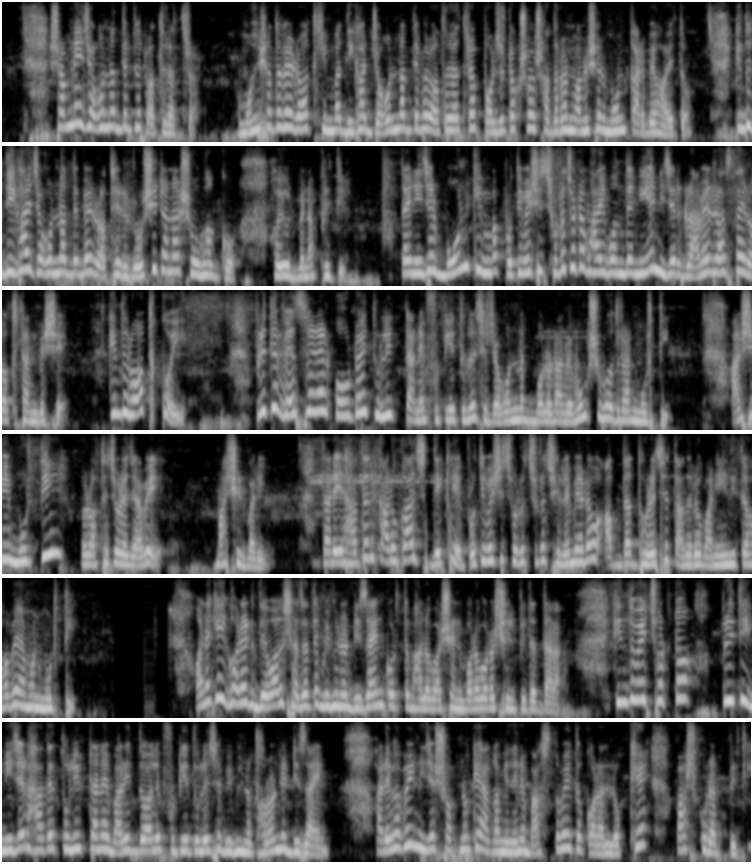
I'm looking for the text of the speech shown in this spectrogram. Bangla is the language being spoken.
সামনেই জগন্নাথ দেবের রথযাত্রা। মহিষাদলের রথ কিংবা দীঘার জগন্নাথ দেবের রথযাত্রা পর্যটক সহ সাধারণ মানুষের মন কাড়বে হয়তো। কিন্তু দীঘায় জগন্নাথ দেবের রথের রশি টানার সৌভাগ্য হয়ে উঠবে না প্রীতির। তাই নিজের বোন কিংবা প্রতিবেশী ছোট ছোট ভাই বোনদের নিয়ে নিজের গ্রামের রাস্তায় রথ টানবে সে। কিন্তু রথ কই? প্রীতি ভেস্টলেনের কৌটোয় তুলির টানে ফুটিয়ে তুলেছে জগন্নাথ, বলরাম এবং সুভদ্রার মূর্তি। আর সেই মূর্তি রথে চলে যাবে মাসির বাড়ি। তার এই হাতের কারুকাজ দেখে প্রতিবেশী ছোট ছোট ছেলেমেয়েরাও আবদার ধরেছে, তাদেরও বানিয়ে দিতে হবে এমন মূর্তি। অনেকেই ঘরের দেওয়াল সাজাতে বিভিন্ন ডিজাইন করতে ভালোবাসেন বড় বড় শিল্পীদের দ্বারা। কিন্তু এই ছোট্ট প্রীতি নিজের হাতে তুলির টানে বাড়ির দেওয়ালে ফুটিয়ে তুলেছে বিভিন্ন ধরনের ডিজাইন আর এভাবেই নিজের স্বপ্নকে আগামী দিনে বাস্তবায়িত করার লক্ষ্যে পাশকুড়ার প্রীতি।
